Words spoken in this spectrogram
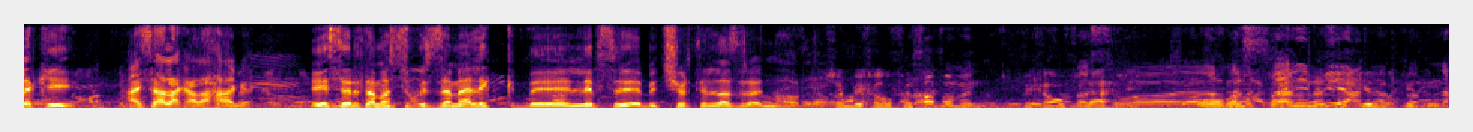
لك إيه عايز اسألك على حاجة. إيه سر تمسك الزمالك باللبس بالتيشيرت الأزرق النهارده؟ عشان بيخوف خافوا منه بيخوف بس الاهلي هو هو بس يعني بيه يعني كلمه أكتر. كده.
